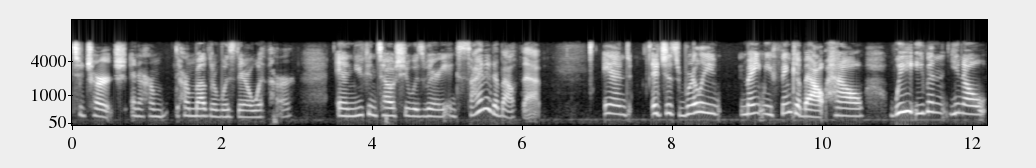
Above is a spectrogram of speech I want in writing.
to church and her her mother was there with her. And you can tell she was very excited about that and it just really made me think about how we even, you know,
